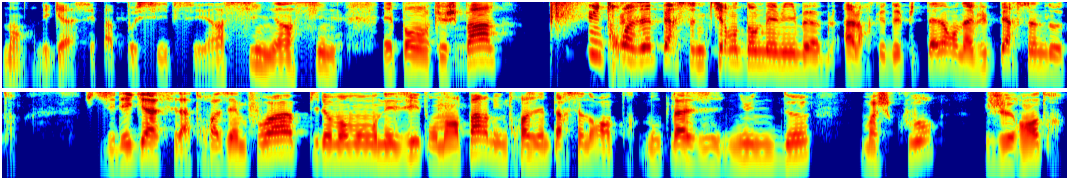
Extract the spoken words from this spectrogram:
non les gars, c'est pas possible. C'est un signe, un signe. Et pendant que je mm. parle, une troisième personne qui rentre dans le même immeuble, alors que depuis tout à l'heure on a vu personne d'autre. Je dis les gars, c'est la troisième fois. Puis au moment où on hésite, on en parle, une troisième personne rentre. Donc là, une, deux. Moi, je cours, je rentre.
